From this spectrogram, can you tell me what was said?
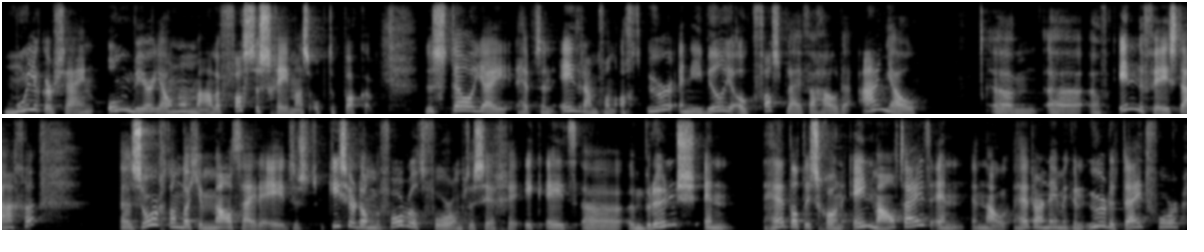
moeilijker zijn om weer jouw normale vaste schema's op te pakken. Dus stel jij hebt een eetraam van 8 uur en die wil je ook vast blijven houden aan jouw um, uh, in de feestdagen. Uh, zorg dan dat je maaltijden eet. Dus kies er dan bijvoorbeeld voor om te zeggen: ik eet uh, een brunch en hè, dat is gewoon één maaltijd. En nou, hè, daar neem ik een uur de tijd voor.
